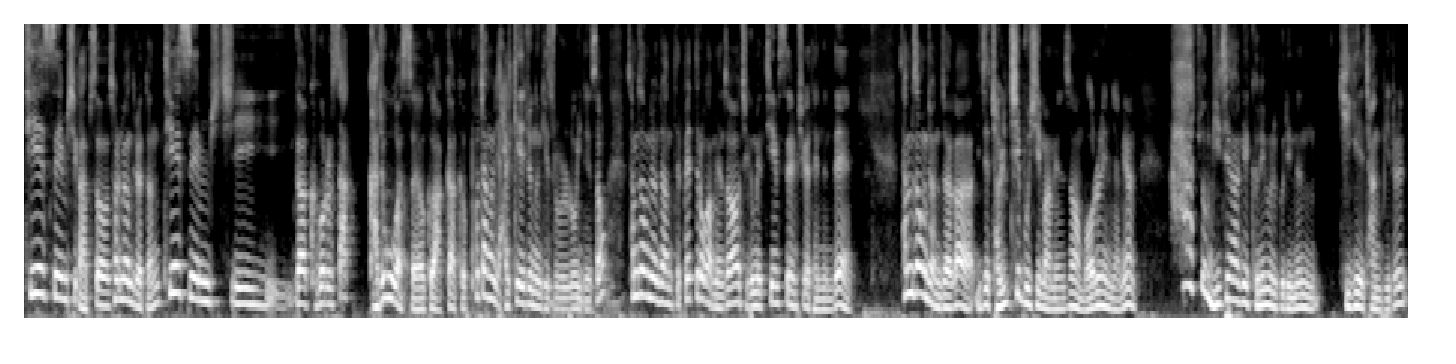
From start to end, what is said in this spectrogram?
TSMC가 앞서 설명드렸던 TSMC가 그거를 싹 가지고 갔어요. 그 아까 그 포장을 얇게 해주는 기술로 인해서 삼성전자한테 빼들어가면서 지금의 TSMC가 됐는데 삼성전자가 이제 절치부심하면서 뭐를 했냐면 아주 미세하게 그림을 그리는 기계 장비를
